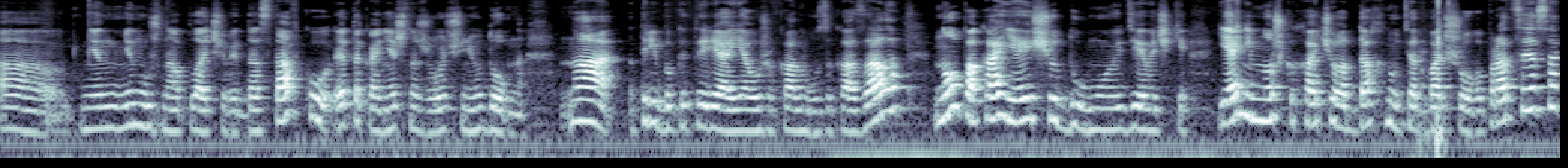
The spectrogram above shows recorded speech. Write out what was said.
А, мне не нужно оплачивать доставку, это, конечно же, очень удобно. На три богатыря я уже канву заказала, но пока я еще думаю, девочки, я немножко хочу отдохнуть от большого процесса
